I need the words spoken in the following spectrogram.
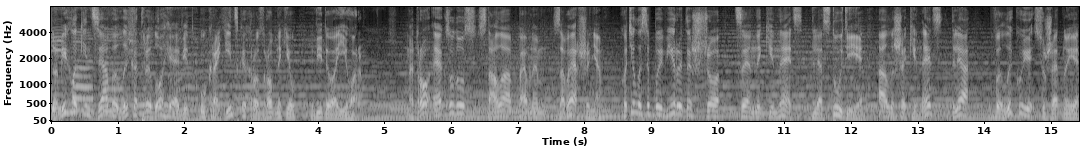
Добігла кінця велика трилогія від українських розробників відеоігор. Метро Екзодус стала певним завершенням. Хотілося би вірити, що це не кінець для студії, а лише кінець для великої сюжетної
